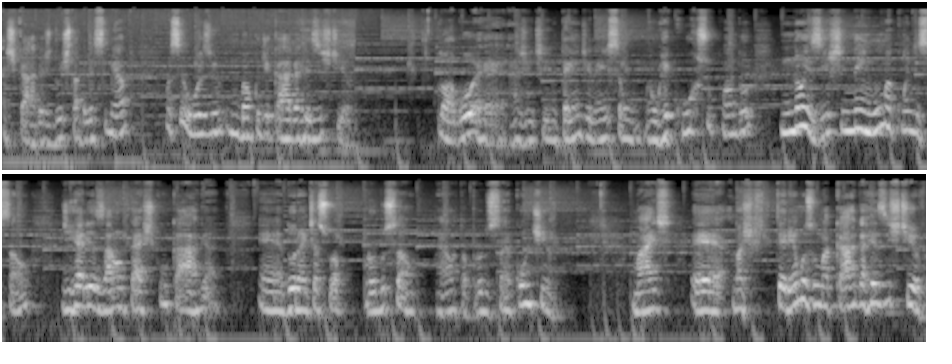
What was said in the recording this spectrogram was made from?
as cargas do estabelecimento, você use um banco de carga resistivo. Logo, é, a gente entende, né, isso é um, é um recurso quando não existe nenhuma condição de realizar um teste com carga é, durante a sua produção. Né? A tua produção é contínua. Mas é, nós teremos uma carga resistiva.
